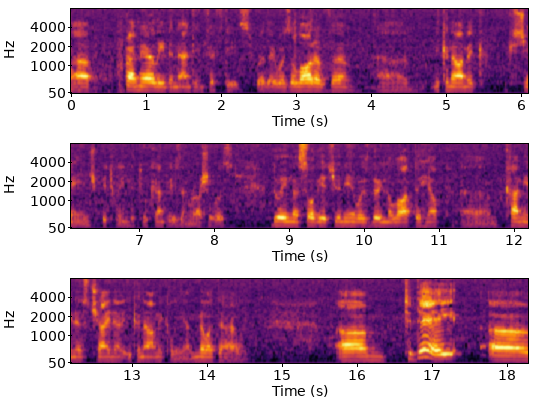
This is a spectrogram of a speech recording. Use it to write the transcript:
uh, primarily the 1950s, where there was a lot of uh, uh, economic exchange between the two countries, and Russia was doing, the Soviet Union was doing a lot to help um, communist China economically and militarily. Um, today, uh,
